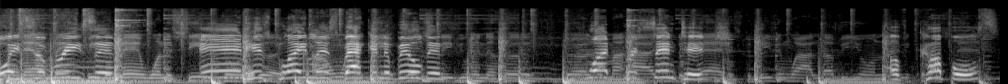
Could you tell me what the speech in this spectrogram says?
Voice of reason and his playlist back in the building. What percentage of couples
